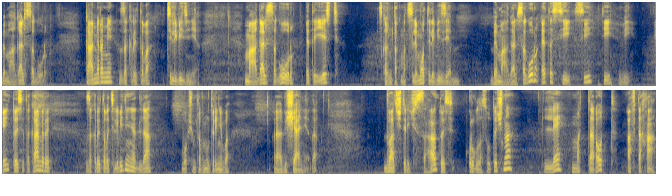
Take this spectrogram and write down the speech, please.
במעגל סגור, камерами закрытого телевидения. Маагаль Сагур – это и есть, скажем так, мацлемо телевизия Бемаагаль Сагур – это CCTV. Okay? То есть это камеры закрытого телевидения для, в общем-то, внутреннего э, вещания. Да? 24 часа, то есть круглосуточно. Ле матарот автаха.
